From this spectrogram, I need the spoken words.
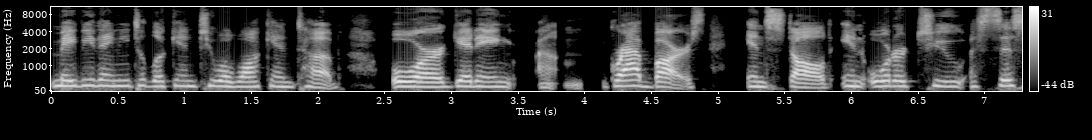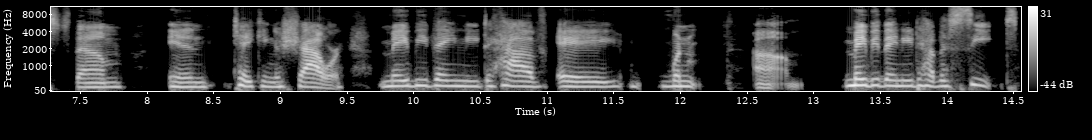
maybe they need to look into a walk in tub or getting um, grab bars installed in order to assist them in taking a shower. Maybe they need to have a when um, maybe they need to have a seat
